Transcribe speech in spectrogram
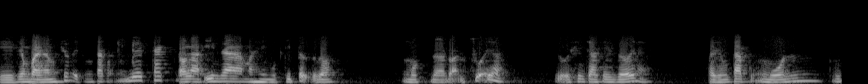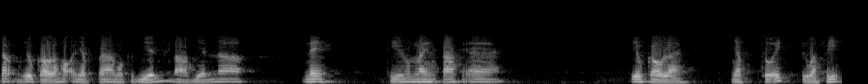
thì trong bài năm trước thì chúng ta cũng biết cách đó là in ra màn hình một ký tự rồi. Một à, đoạn chuỗi rồi. Ví dụ xin chào thế giới này. Và chúng ta cũng muốn chúng ta cũng yêu cầu là họ nhập ra một cái biến là biến uh, name. Thì hôm nay chúng ta sẽ yêu cầu là nhập số x từ bàn phím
